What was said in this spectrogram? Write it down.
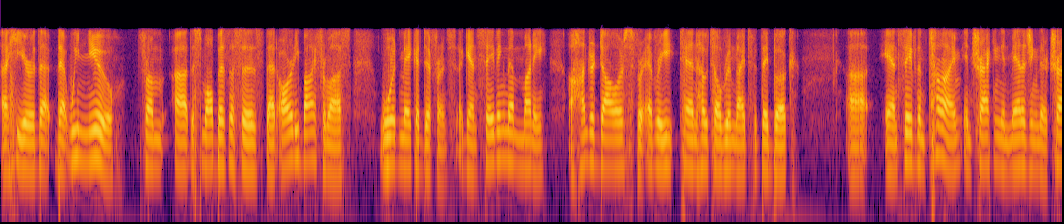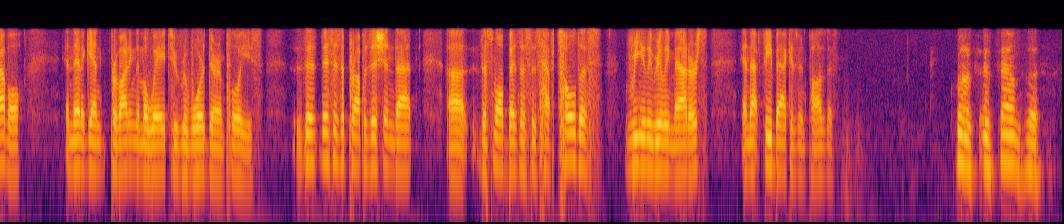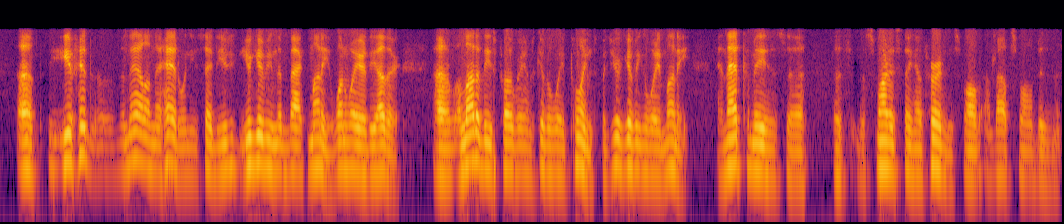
uh, here that that we knew from uh, the small businesses that already buy from us would make a difference. Again, saving them money, $100 for every 10 hotel room nights that they book, uh, and save them time in tracking and managing their travel, and then again, providing them a way to reward their employees. This, this is a proposition that uh, the small businesses have told us really, really matters, and that feedback has been positive. Well, it, it sounds uh, uh, you've hit the nail on the head when you said you, you're giving them back money one way or the other. Uh, a lot of these programs give away points, but you're giving away money, and that to me is uh, the the smartest thing I've heard in small about small business.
